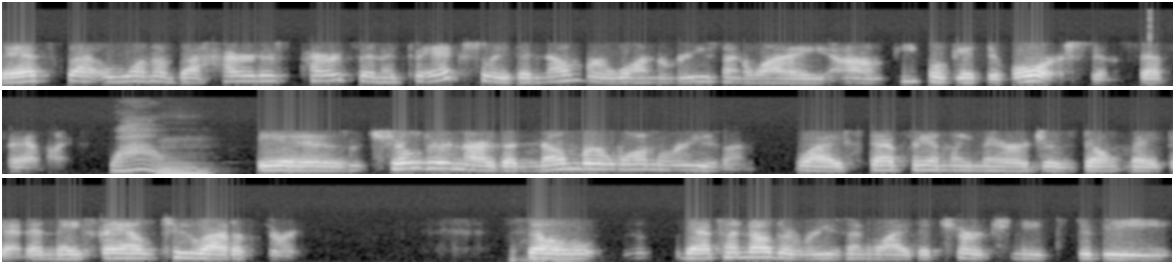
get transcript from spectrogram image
That's the, one of the hardest parts, and it's actually the number one reason why um, people get divorced in step families. wow. Is children are the number one reason why step family marriages don't make it, and they fail two out of three. So that's another reason why the church needs to be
